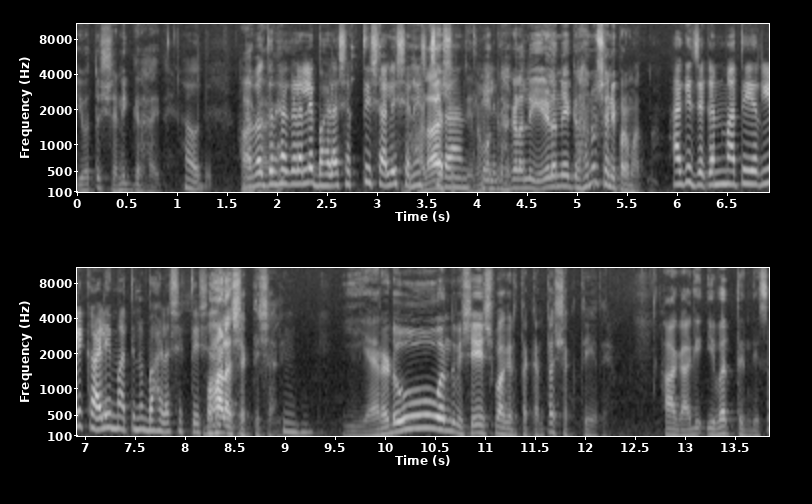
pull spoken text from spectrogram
ಇವತ್ತು ಶನಿಗ್ರಹ ಇದೆ. ಹೌದು. ನವಗ್ರಹಗಳಲ್ಲೇ ಬಹಳ ಶಕ್ತಿಶಾಲಿ ಶನಿಶ್ಚರ ಅಂತ ನವಗ್ರಹಗಳಲ್ಲಿ ಏಳನೇ ಗ್ರಹನು ಶನಿ ಪರಮಾತ್ಮ. ಹಾಗೆ ಜಗನ್ಮಾತೆ ಇರಲಿ ಕಾಳಿ ಮಾತೆನೂ ಬಹಳ ಶಕ್ತಿಶಾಲಿ. ಬಹಳ ಶಕ್ತಿಶಾಲಿ. ಈ ಎರಡೂ ಒಂದು ವಿಶೇಷವಾಗಿರ್ತಕ್ಕಂಥ ಶಕ್ತಿ ಇದೆ. ಹಾಗಾಗಿ ಇವತ್ತಿನ ದಿವಸ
